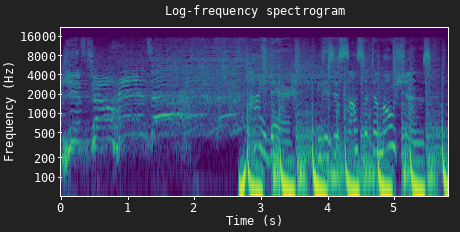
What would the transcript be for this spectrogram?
Lift your hands up. Hi there. This is Sunset Emotions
